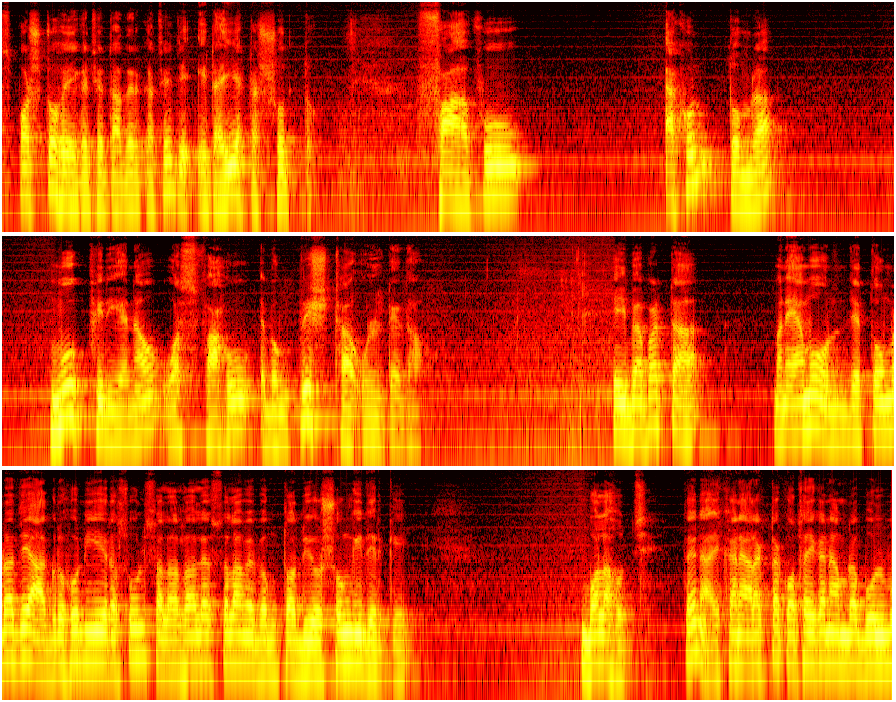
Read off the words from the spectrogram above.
স্পষ্ট হয়ে গেছে তাদের কাছে যে এটাই একটা সত্য। ফাফু, এখন তোমরা মুখ ফিরিয়ে নাও, ওয়াসফাহু এবং পৃষ্ঠা উল্টে দাও। এই ব্যাপারটা মানে এমন যে তোমরা যে আগ্রহ নিয়ে রসুল সাল্লাহ সাল্লাম এবং তদীয় সঙ্গীদেরকে বলা হচ্ছে, তাই না? এখানে আরেকটা কথা এখানে আমরা বলব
